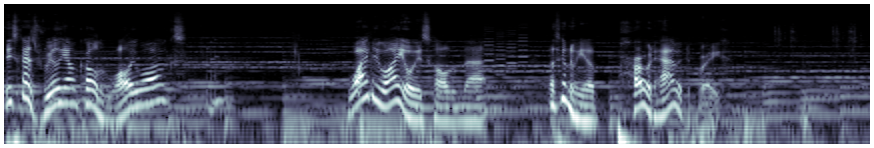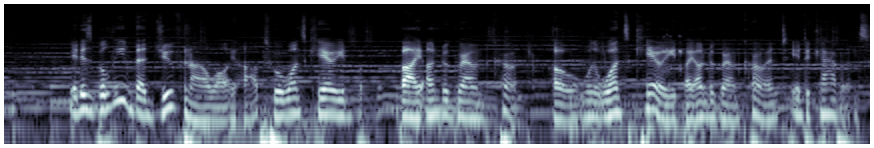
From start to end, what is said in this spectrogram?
These guys really aren't called Wollywogs? Why do I always call them that? That's going to be a hard habit to break. It is believed that juvenile wollyhops were once carried by underground current. Oh, were once carried by underground current into caverns,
